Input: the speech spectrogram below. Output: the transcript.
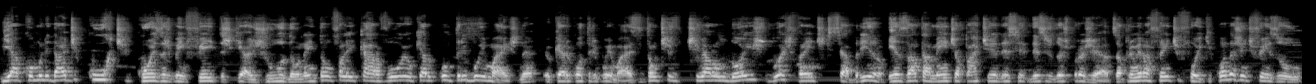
E a comunidade curte coisas bem feitas que ajudam, né? Então eu falei, cara, vou, eu quero contribuir mais, né? Eu quero contribuir mais. Então tiveram dois, duas frentes que se abriram exatamente a partir desse, desses dois projetos. A primeira frente foi que quando a gente fez o.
